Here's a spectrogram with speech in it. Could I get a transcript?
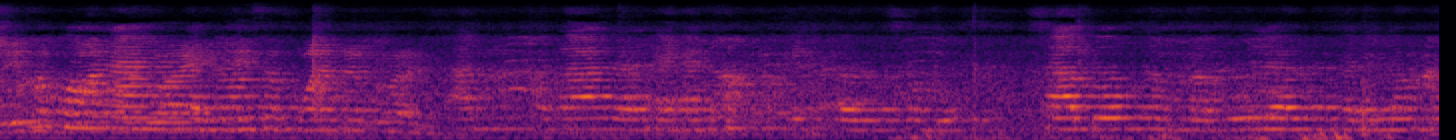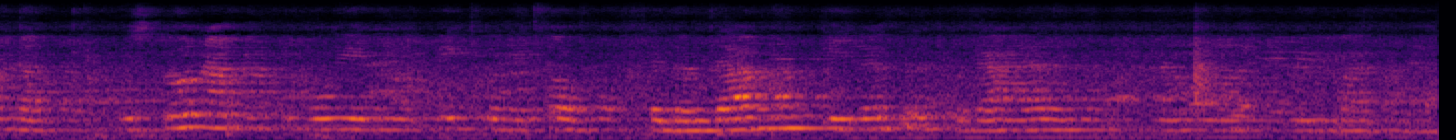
Ako na ang pag-aaral ay ano ang epekto sa bu- sabong ng magulang ng kanilang anak. Gusto namin tibuhin ang epekto nito sa damdamin, kilos at pag-aaral ng ng mga bata.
